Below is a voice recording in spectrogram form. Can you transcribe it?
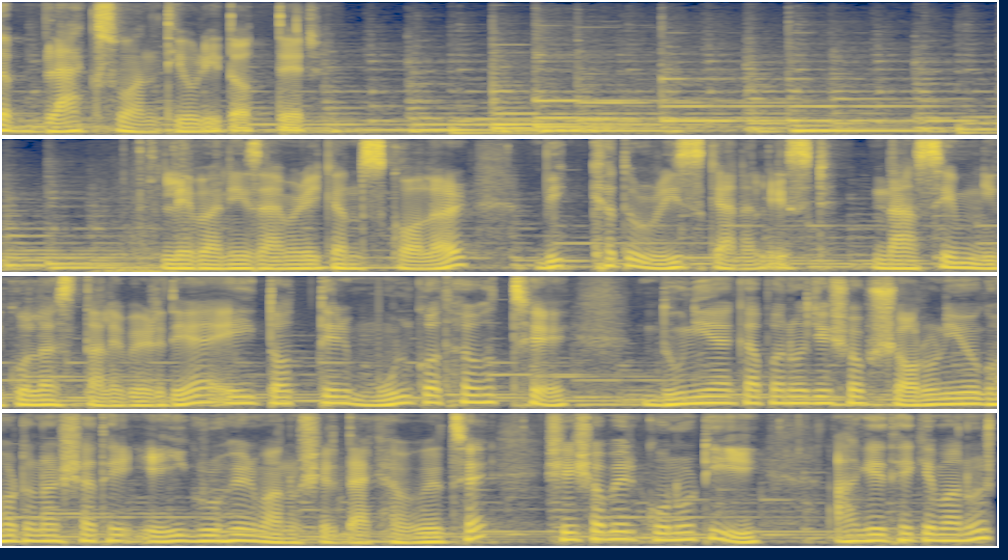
দ্য ব্ল্যাক সোয়ান থিওরি তত্ত্বের। লেবানিজ আমেরিকান স্কলার বিখ্যাত রিস্ক অ্যানালিস্ট নাসিম নিকোলাস তালেবের দেয়া এই তত্ত্বের মূল কথা হচ্ছে, দুনিয়া কাঁপানো যেসব স্মরণীয় ঘটনার সাথে এই গ্রহের মানুষের দেখা হয়েছে, সেসবের কোনোটি আগে থেকে মানুষ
